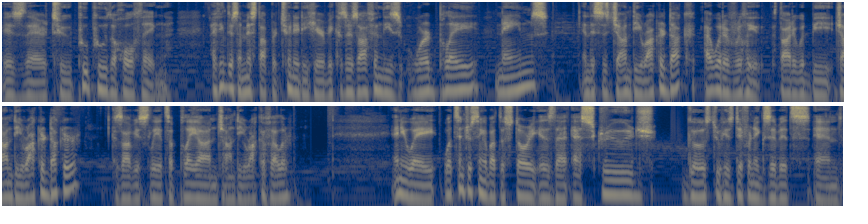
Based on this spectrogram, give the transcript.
is there to poo poo the whole thing. I think there's a missed opportunity here because there's often these wordplay names, and this is John D. Rockerduck. I would have really thought it would be John D. Rocker Rockerducker, because obviously it's a play on John D. Rockefeller. Anyway, what's interesting about the story is that as Scrooge goes through his different exhibits and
